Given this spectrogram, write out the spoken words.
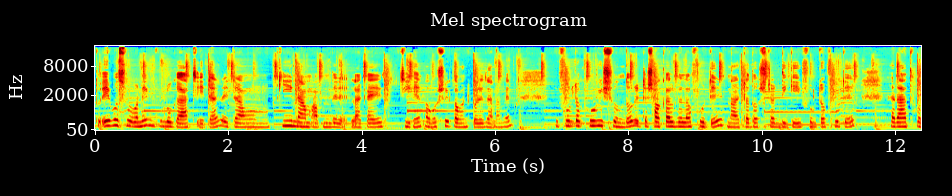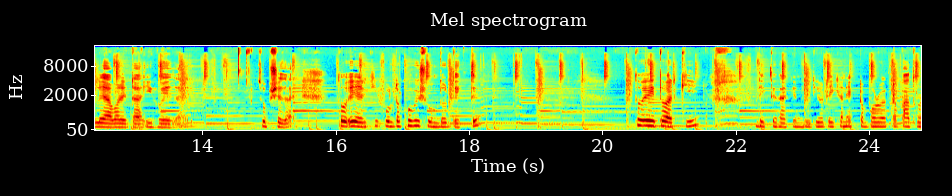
তো এবছর অনেকগুলো গাছ এটার, এটা কি নাম আপনাদের এলাকায় চিনেন? অবশ্যই কমেন্ট করে জানাবেন। এই ফুলটা খুবই সুন্দর, এটা সকালবেলা ফুটে, নয়টা, দশটার দিকে এই ফুলটা ফুটে, রাত হলে আবার এটা ই হয়ে যায়, চুপসে যায়। তো এই আর কি, ফুলটা খুবই সুন্দর দেখতে। তো এই তো আর কি, দেখতে থাকেন ভিডিওটা। এখানে একটা বড় একটা পাথর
